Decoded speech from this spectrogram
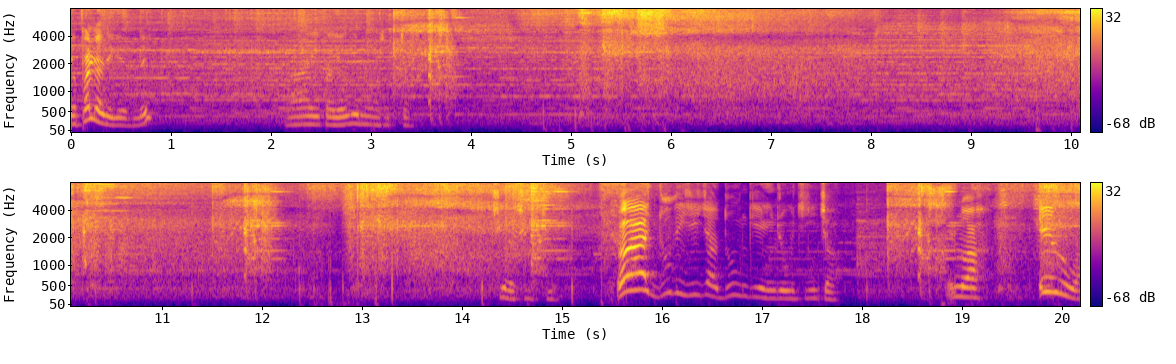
야 빨리 해야 되겠는데? 아이가 여기 진짜. 지금 지금 지금. 아 누기 진짜 누기 행동 진짜. 일로 와. 일로 와.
